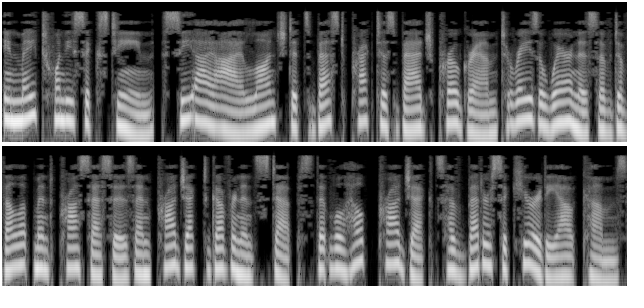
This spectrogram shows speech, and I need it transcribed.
In May 2016, CII launched its Best Practice Badge program to raise awareness of development processes and project governance steps that will help projects have better security outcomes.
